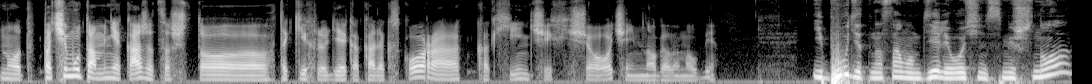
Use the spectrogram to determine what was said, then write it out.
ну вот почему-то мне кажется, что таких людей, как Алекс Кора, как Хинч, их еще очень много в MLB. И будет на самом деле очень смешно,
